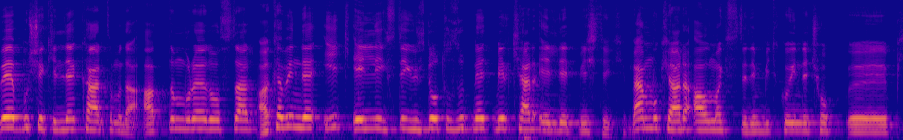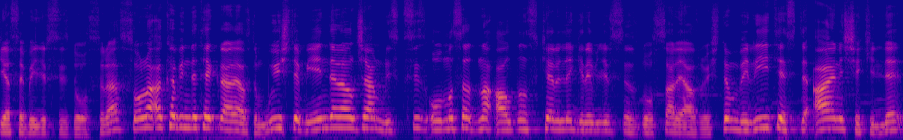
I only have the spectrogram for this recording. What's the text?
Ve bu şekilde kartımı da attım buraya dostlar. Akabinde ilk 50x'te %30'luk net bir kar elde etmiştik. Ben bu karı almak istedim. Bitcoin'de çok e, piyasa belirsizdi o sıra. Sonra akabinde tekrar yazdım. Bu işte bir yeniden alacağım. Risksiz olması adına aldığınız kar ile girebilirsiniz dostlar yazmıştım. Ve retest'i aynı şekilde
